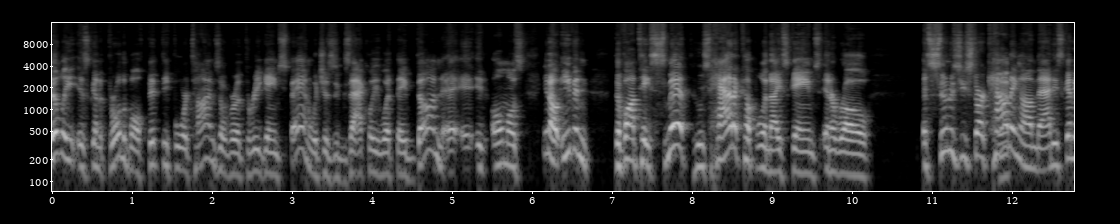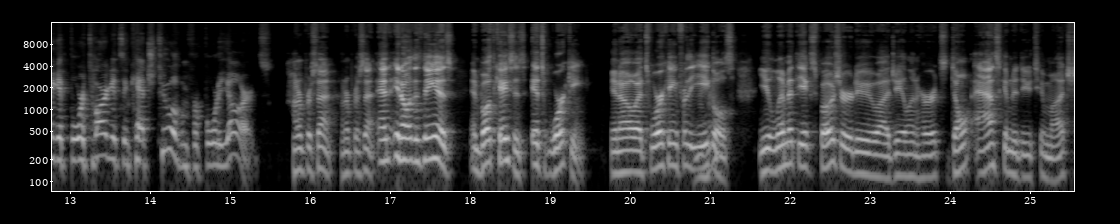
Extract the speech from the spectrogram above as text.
Philly is going to throw the ball 54 times over a three game span, which is exactly what they've done, it, it almost, you know, even DeVonta Smith, who's had a couple of nice games in a row, as soon as you start counting on that, he's going to get four targets and catch two of them for 40 yards. Hundred percent, hundred percent. And you know the thing is, in both cases, it's working. You know, it's working for the Mhm. Eagles. You limit the exposure to uh, Jalen Hurts. Don't ask him to do too much.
